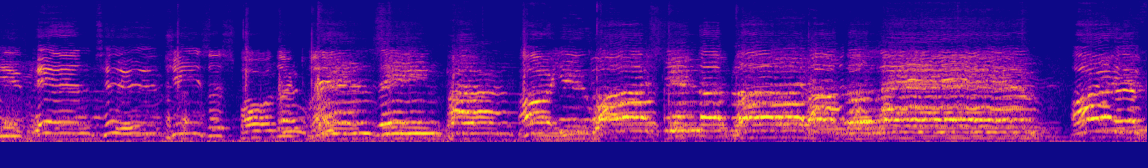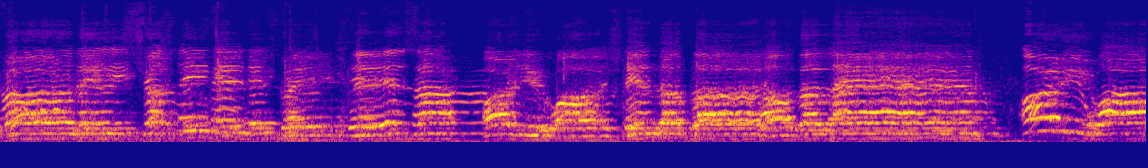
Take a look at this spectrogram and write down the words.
you been to Jesus for the cleansing power? Are you washed in the blood of the Lamb? Are you firmly trusting in His grace this hour? Are you washed in the blood of the Lamb? Are you washed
